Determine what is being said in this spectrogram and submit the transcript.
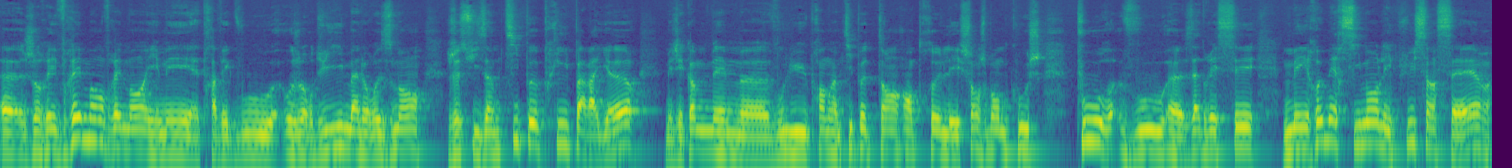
Euh, J'aurais vraiment, vraiment aimé être avec vous aujourd'hui. Malheureusement, je suis un petit peu pris par ailleurs, mais j'ai quand même euh, voulu prendre un petit peu de temps entre les changements de couches pour vous euh, adresser mes remerciements les plus sincères.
